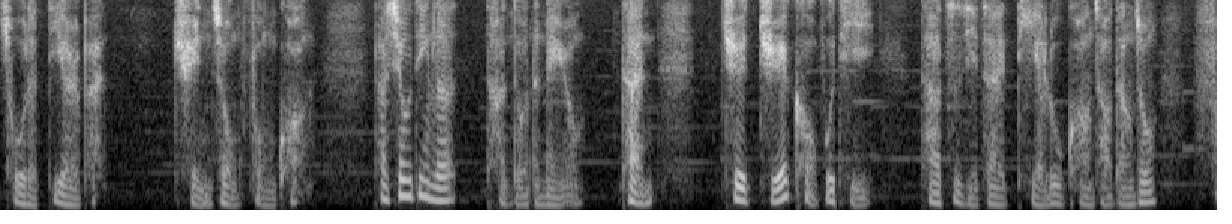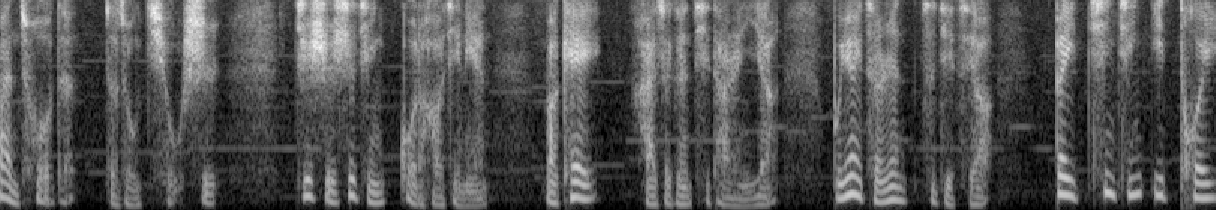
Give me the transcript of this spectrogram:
出了第二版《群众疯狂》，他修订了很多的内容，但却绝口不提他自己在铁路狂潮当中犯错的这种糗事。即使事情过了好几年，马 K 还是跟其他人一样，不愿意承认自己只要被轻轻一推，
